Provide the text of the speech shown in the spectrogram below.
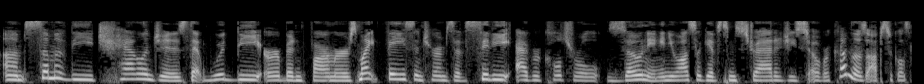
um, some of the challenges that would be urban farmers might face in terms of city agricultural zoning, and you also give some strategies to overcome those obstacles.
